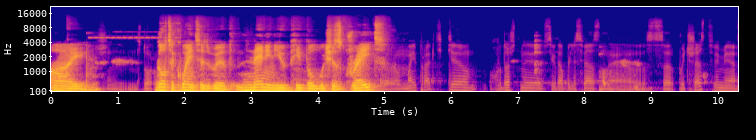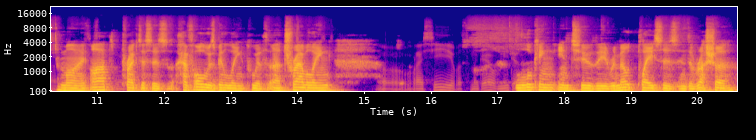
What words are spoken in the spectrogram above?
I got acquainted with many new people, which is great. my art practices have always been linked with uh, traveling, looking into the remote places in the Russia,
